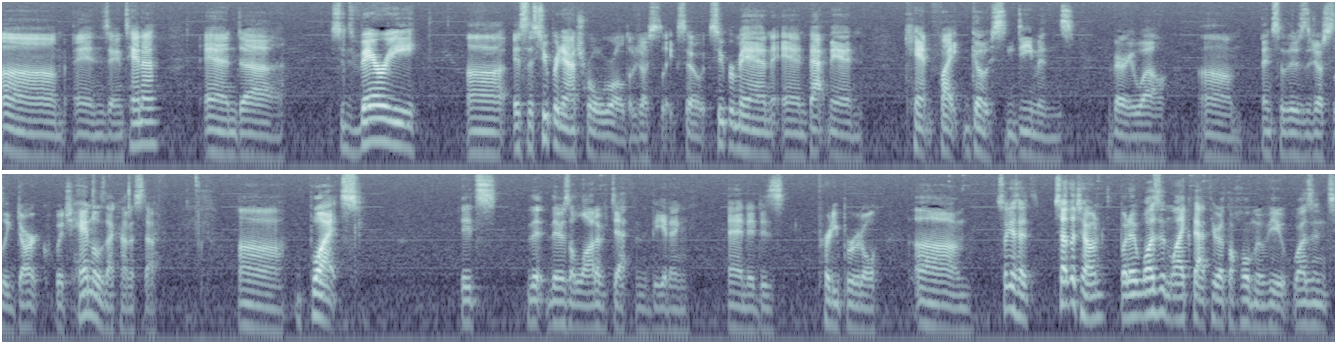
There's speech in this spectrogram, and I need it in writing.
um, and Zatanna, and uh, so it's very uh, it's the supernatural world of Justice League. So Superman and Batman can't fight ghosts and demons very well, um, and so there's the Justice League Dark, which handles that kind of stuff. Uh, but it's th- there's a lot of death in the beginning, and it is pretty brutal. Um, so like I said, set the tone, but it wasn't like that throughout the whole movie. It wasn't.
